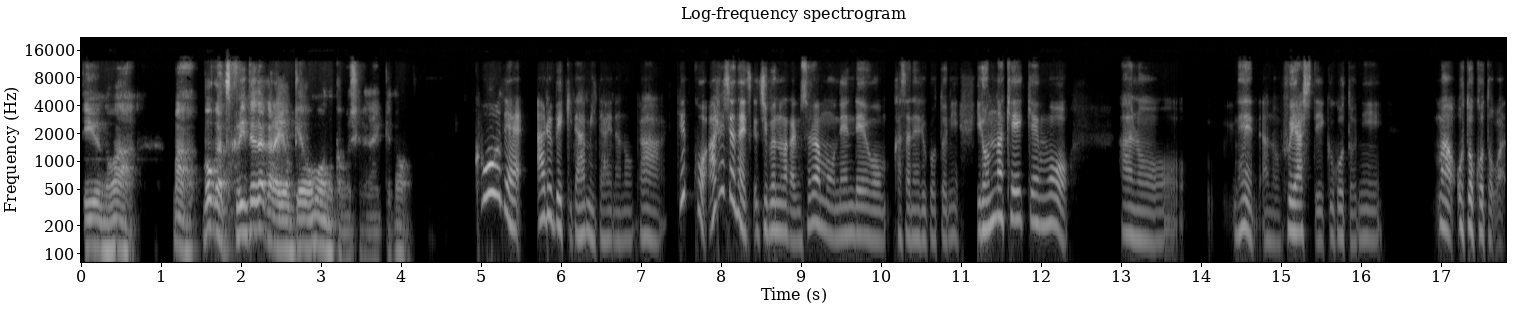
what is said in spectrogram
ていうのは、まあ僕は作り手だから余計思うのかもしれないけど、こうであるべきだみたいなのが結構あるじゃないですか、自分の中に。それはもう年齢を重ねるごとに、いろんな経験を、あの、ね、あの増やしていくごとに、まあ、男とは、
